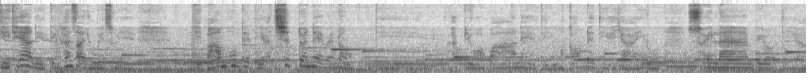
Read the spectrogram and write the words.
ဒီထက်ကနေသင်ခန်းစာယူမယ်ဆိုရင်ဒီဘာမှမဟုတ်တဲ့ဒီအချစ်တွက်နေပဲနော်ဒီအ ပျော်ပါနဲ့ဒီမကောင်းတဲ့ဒီအရာကြီးကိုဆွဲလန်းပြီးတော့ဒီဟာ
